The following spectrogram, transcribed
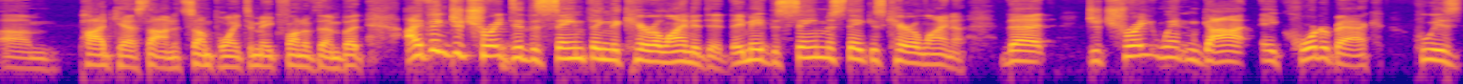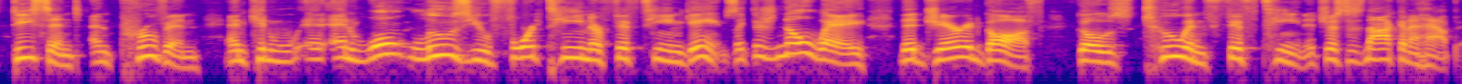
um, podcast on at some point to make fun of them. But I think Detroit did the same thing that Carolina did. They made the same mistake as Carolina, that Detroit went and got a quarterback who is decent and proven and can and won't lose you 14 or 15 games. Like there's no way that Jared Goff goes 2 and 15. It just is not going to happen.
